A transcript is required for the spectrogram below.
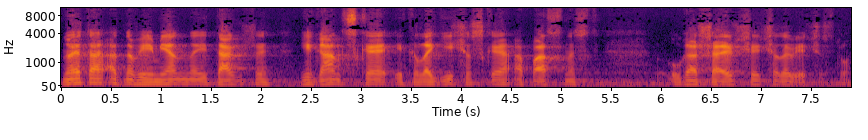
Но это одновременно и также гигантская экологическая опасность, угрожающая человечеству.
